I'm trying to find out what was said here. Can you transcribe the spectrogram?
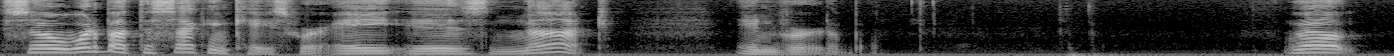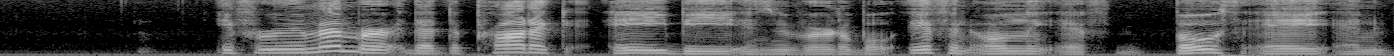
So what about the second case where A is not invertible? Well, if we remember that the product AB is invertible if and only if both A and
